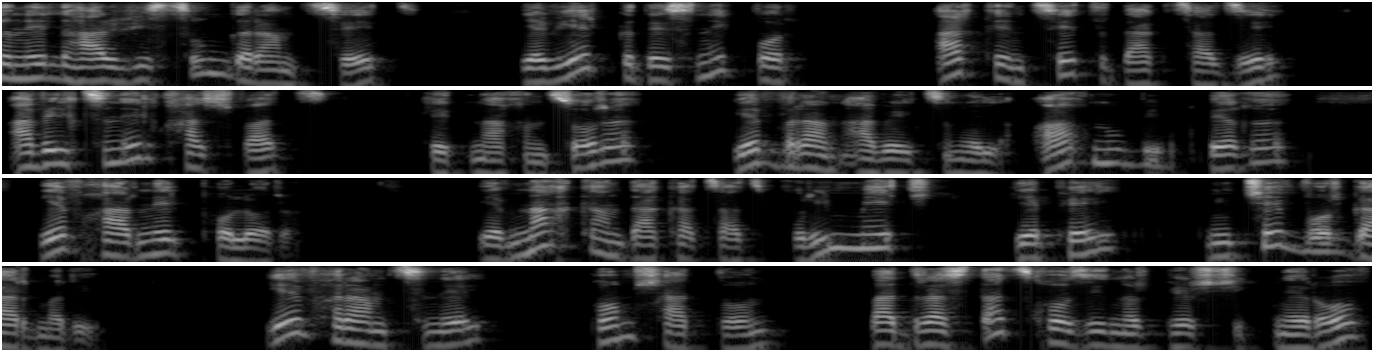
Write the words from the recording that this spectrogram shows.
տնել 150 գրամ ցետ եւ երբ կտեսնեք որ արդեն ցետը դակցած է ավելցնել խաշված կետնախնցորը եւ վրան ավելցնել աղն ու բեղը եւ խառնել փոլորը եւ նախքան դակացած փուրի մեջ եփել մինչեւ որ գարմրի եւ հրամցնել փոմ շատոն պատրաստած խոզի նրբերշիկներով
